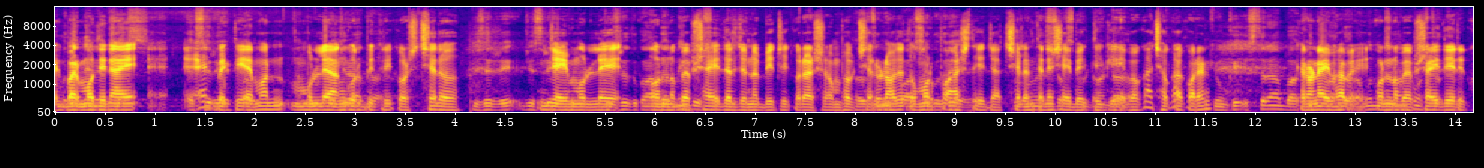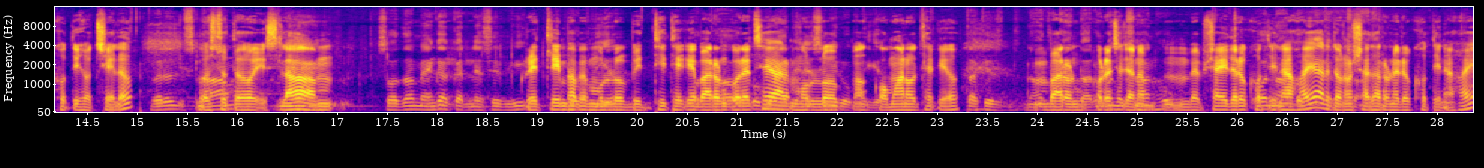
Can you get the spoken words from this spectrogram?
একবার মদিনায় এক ব্যক্তি এমন মূল্যে আঙ্গুর বিক্রি করছিল যে মূল্যে অন্য ব্যবসায়ীদের জন্য বিক্রি করা সম্ভব ছিল না। হয়তো তোমার পাশ দিয়ে যাচ্ছিলেন তিনি সেই ব্যক্তিকে বকাছকা করেন। কেননা এভাবে অন্য ব্যবসায়ীদের ক্ষতি হচ্ছিল। বস্তুত ইসলাম কৃত্রিমভাবে মূল্য বৃদ্ধি থেকে বারণ করেছে আর মূল্য কমানো থেকেও বারণ করেছে যেন ব্যবসায়ীদেরও ক্ষতি না হয় আর জনসাধারণেরও ক্ষতি না হয়।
